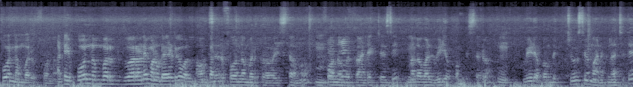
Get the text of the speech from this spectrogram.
phone number phone. అంటే ఈ ఫోన్ నంబర్ ద్వారానే మనం డైరెక్ట్గా అవును వాళ్ళు సార్ ఫోన్ నెంబర్ ఇస్తాము. ఫోన్ నెంబర్ కాంటాక్ట్ చేసి మళ్ళీ వాళ్ళు వీడియో పంపిస్తారు. వీడియో పంపి చూసి మనకు నచ్చితే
